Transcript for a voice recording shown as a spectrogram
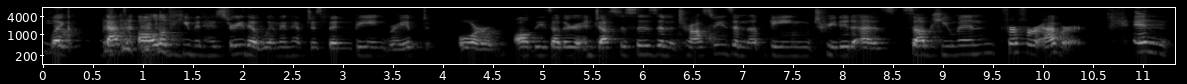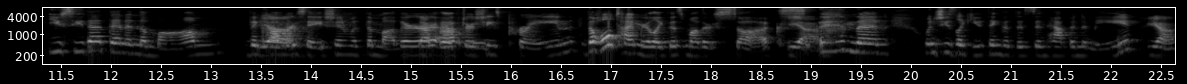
Yeah. like that's all of human history that women have just been being raped or all these other injustices and atrocities and being treated as subhuman for forever and you see that then in the mom the yeah. conversation with the mother after she's praying. The whole time you're like, this mother sucks. Yeah. And then when she's like, you think that this didn't happen to me? Yeah.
